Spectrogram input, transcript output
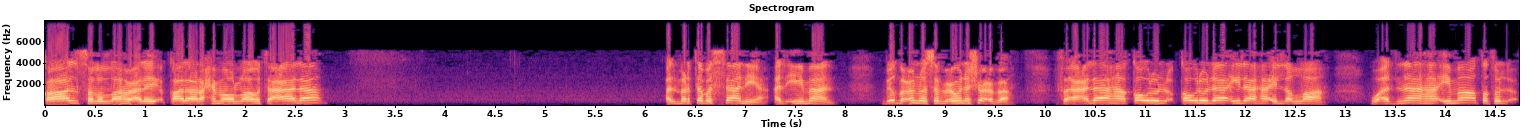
قال صلى الله عليه قال رحمه الله تعالى المرتبة الثانية الإيمان. بضع وسبعون شعبة. فأعلاها قول قول لا إله إلا الله وأدناها إماطة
